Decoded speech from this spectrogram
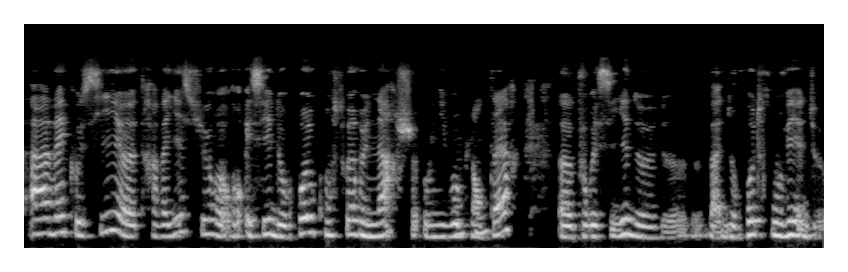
avec aussi euh, travailler sur essayer de reconstruire une arche au niveau mm-hmm. plantaire euh, pour essayer de de, bah, de retrouver de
